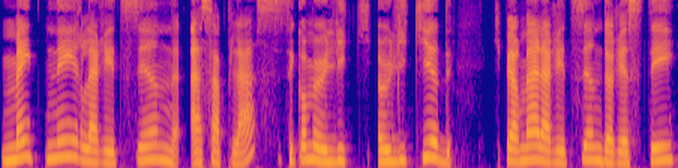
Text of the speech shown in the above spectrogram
maintenir la rétine à sa place. C'est comme un, liquide qui permet à la rétine de rester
